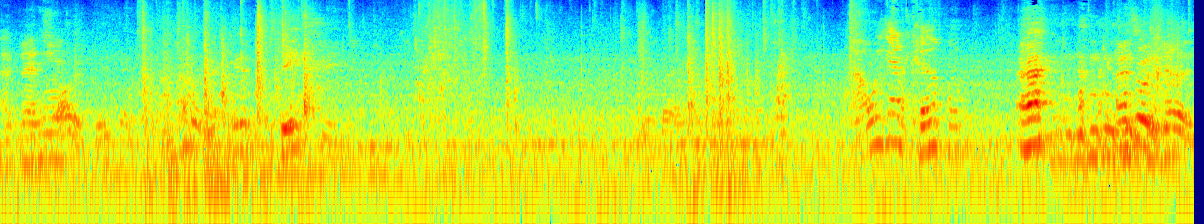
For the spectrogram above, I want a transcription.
That bad one. Oh, we got a couple. That's what it does.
